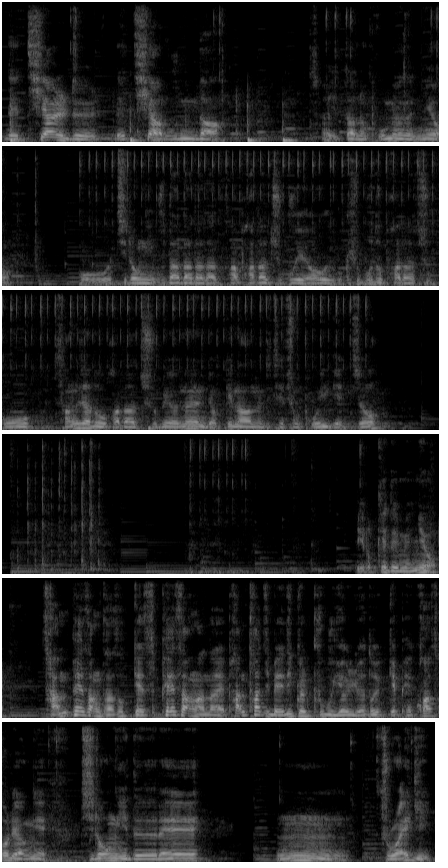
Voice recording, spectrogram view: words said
내 TR들. 내 TR 운다. 자 일단은 보면은요. 오 지렁이 우다다다다 다 받아주고요. 이거 큐브도 받아주고 상자도 받아주면은 몇 개 나왔는지 대충 보이겠죠? 이렇게 되면요. 잔패상 5개, 스패상 하나에 판타지 메디컬 큐브 18개, 백화서량에 지렁이들의 음 드래기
